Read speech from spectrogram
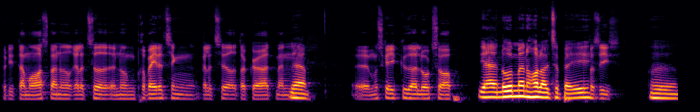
fordi der må også være noget relateret, nogle private ting relateret, der gør, at man. Ja. øh, måske ikke gider at lukke sig op. ja, noget man holder tilbage. Præcis. Øh,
